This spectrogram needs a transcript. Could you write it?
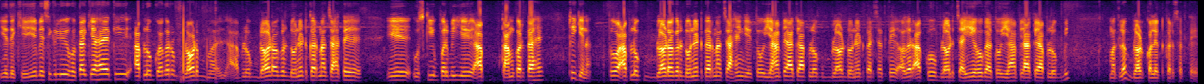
ये देखिए, ये बेसिकली होता क्या है कि आप लोग अगर ब्लड आप लोग ब्लड अगर डोनेट करना चाहते हैं, ये उसके ऊपर भी ये आप काम करता है, ठीक है ना? तो आप लोग ब्लड अगर डोनेट करना चाहेंगे तो यहाँ पे आके आप लोग ब्लड डोनेट कर सकते हैं। अगर आपको ब्लड चाहिए होगा तो यहाँ पे आके आप लोग भी मतलब ब्लड कलेक्ट कर सकते हैं।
